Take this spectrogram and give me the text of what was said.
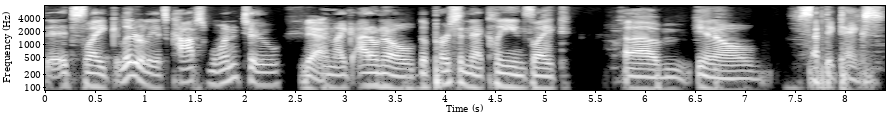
it's like literally it's cops one, two, yeah, and like I don't know the person that cleans like, um, you know, septic tanks,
